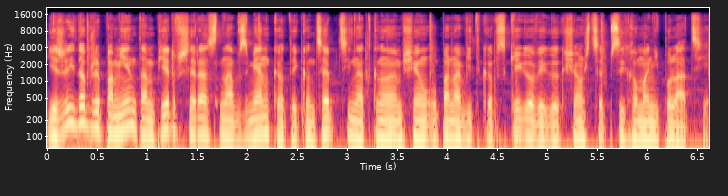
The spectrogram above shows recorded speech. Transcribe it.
Jeżeli dobrze pamiętam, pierwszy raz na wzmiankę o tej koncepcji natknąłem się u pana Witkowskiego w jego książce Psychomanipulacje.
